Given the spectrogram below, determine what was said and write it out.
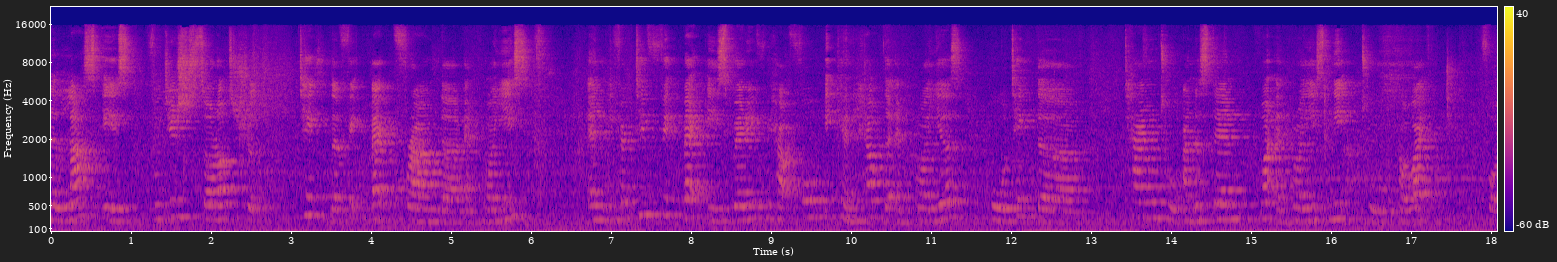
The last is Fuji Xerox should take the feedback from the employees. And effective feedback is very helpful. It can help the employers who take the time to understand what employees need to provide for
